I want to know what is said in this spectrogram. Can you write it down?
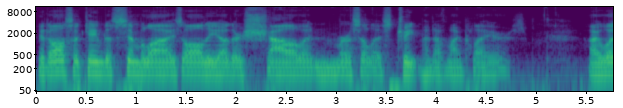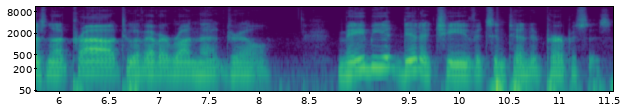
It also came to symbolize all the other shallow and merciless treatment of my players. I was not proud to have ever run that drill. Maybe it did achieve its intended purposes,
